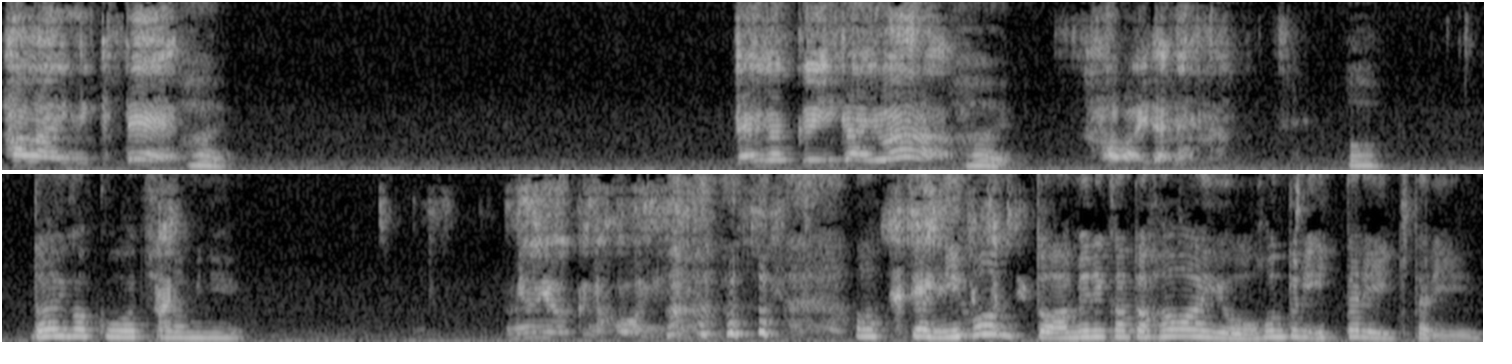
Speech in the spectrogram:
ハワイに来てはい大学以外ははい。ハワイだね。あ大学はちなみに？ニューヨークの方に。あじゃあ日本とアメリカとハワイを本当に行ったり来たり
